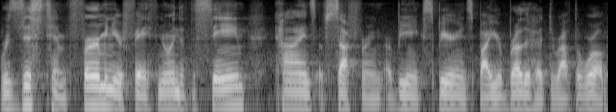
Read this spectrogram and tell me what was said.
Resist him, firm in your faith, knowing that the same kinds of suffering are being experienced by your brotherhood throughout the world.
